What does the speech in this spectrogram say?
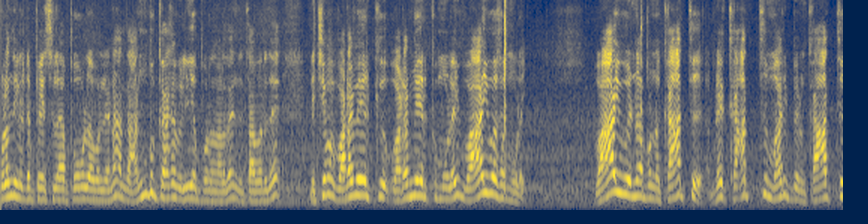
குழந்தைகள்கிட்ட பேசல போகல வரலன்னா அந்த அன்புக்காக வெளியே போகிறதுனால தான் இந்த தவறுது. நிச்சயமாக வடமேற்கு வடமேற்கு மூளை வாய்வக மூளை. வாயு என்ன பண்ணும்? காற்று அப்படியே காற்று மாதிரி போயிடும் காற்று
